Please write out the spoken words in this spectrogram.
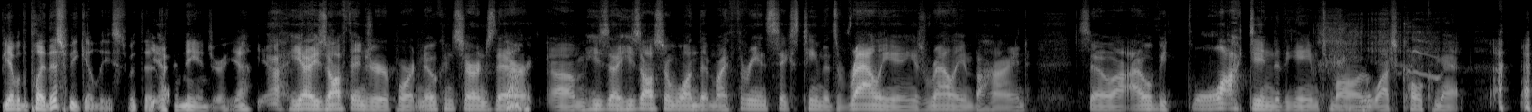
be able to play this week at least with the, yeah. with the, knee injury. Yeah, yeah, yeah. He's off the injury report. No concerns there. Um, he's uh, he's also one that my three and six team that's rallying is rallying behind. So uh, I will be locked into the game tomorrow to watch Cole Kmet.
